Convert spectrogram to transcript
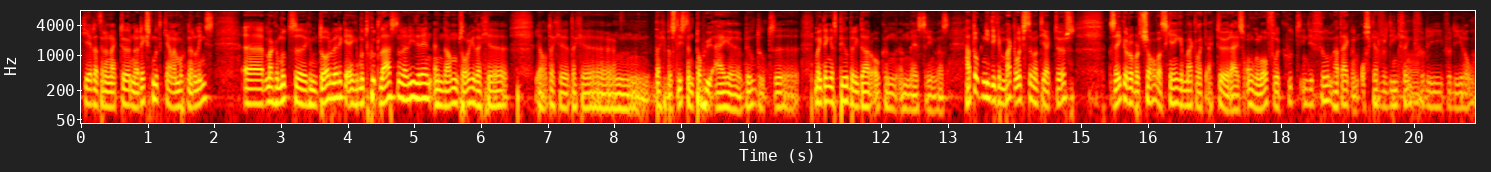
keer dat er een acteur naar rechts moet, kan hem ook naar links. Uh, maar je moet, uh, je moet doorwerken en je moet goed luisteren naar iedereen. En dan zorgen dat je, ja, dat je, dat je, um, dat je beslist en toch je eigen wil doet. Eh. maar ik denk dat Spielberg daar ook een, een meester in was. Had ook niet de gemakkelijkste, want die acteurs, zeker Robert Shaw was geen gemakkelijke acteur. Hij is ongelooflijk goed in die film. Had eigenlijk een Oscar verdiend, vind ik, voor die, voor die rol.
